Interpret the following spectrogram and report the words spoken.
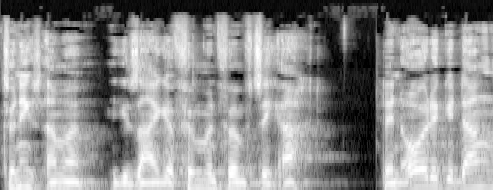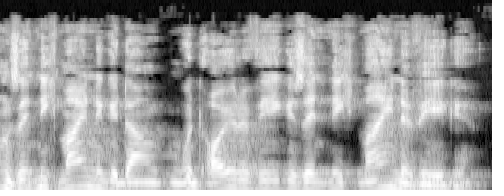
Zunächst einmal Jesaja 55, 8. Denn eure Gedanken sind nicht meine Gedanken und eure Wege sind nicht meine Wege.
